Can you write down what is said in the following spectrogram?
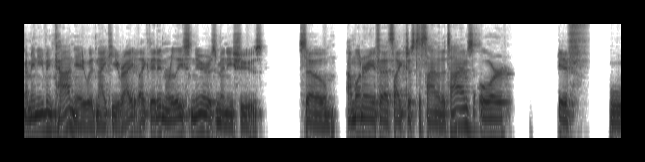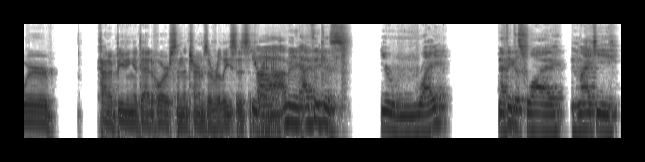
i mean even kanye with nike right like they didn't release near as many shoes so i'm wondering if that's like just a sign of the times or if we're kind of beating a dead horse in the terms of releases right Uh, now I mean, I think it's you're right. And I think that's why Nike,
